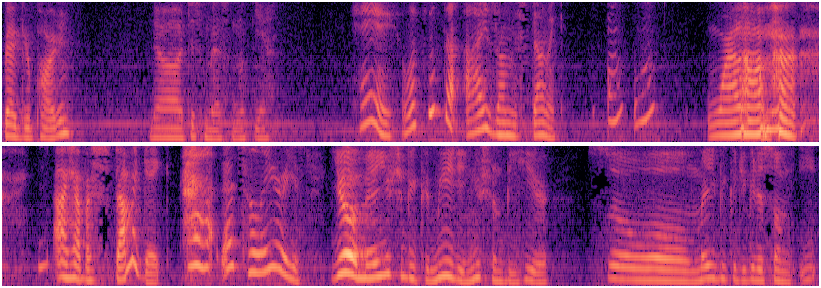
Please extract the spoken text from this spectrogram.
beg your pardon. No, just messing with you. Hey, what's with the eyes on the stomach? Well, um, I have a stomach ache. that's hilarious. Yeah, man, you should be a comedian. You shouldn't be here. So, uh, maybe could you get us something to eat?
